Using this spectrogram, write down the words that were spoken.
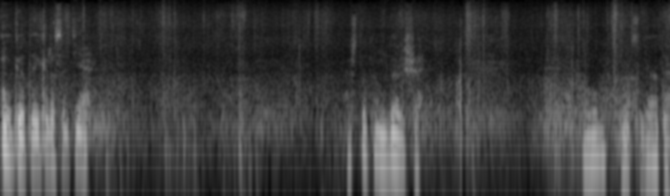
к этой красоте. А что там дальше? О, маслята.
